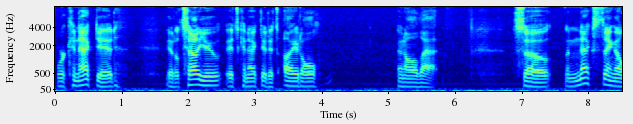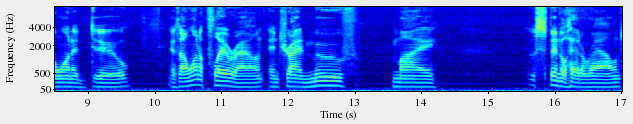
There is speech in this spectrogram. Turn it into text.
we're connected. It'll tell you it's connected, it's idle, and all that. So the next thing I want to do is I want to play around and try and move my spindle head around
